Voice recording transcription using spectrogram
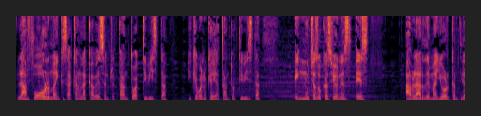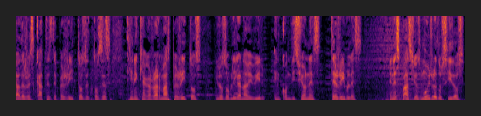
La forma en que sacan la cabeza entre tanto activista, y qué bueno que haya tanto activista, en muchas ocasiones es hablar de mayor cantidad de rescates de perritos, entonces tienen que agarrar más perritos y los obligan a vivir en condiciones terribles, en espacios muy reducidos,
